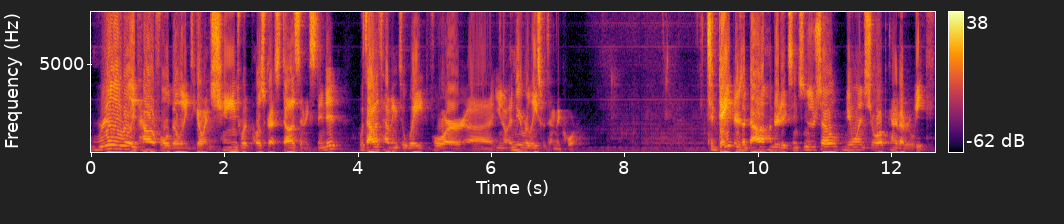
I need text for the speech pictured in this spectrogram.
really, really powerful ability to go and change what Postgres does and extend it without us having to wait for uh, you know a new release within the core. To date, there's about 100 extensions or so. New ones show up kind of every week.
